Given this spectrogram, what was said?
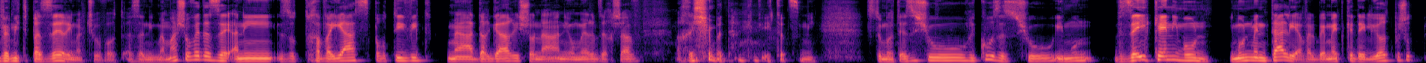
ומתפזר עם התשובות. אז אני ממש עובד על זה, אני, זאת חוויה ספורטיבית מהדרגה הראשונה, אני אומר את זה עכשיו, אחרי שבדקתי את עצמי. זאת אומרת, איזשהו ריכוז, איזשהו אימון, וזה כן אימון, אימון מנטלי, אבל באמת כדי להיות פשוט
